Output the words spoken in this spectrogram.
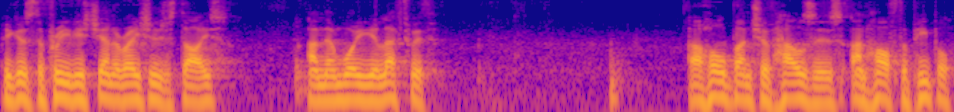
Because the previous generation just dies, and then what are you left with? A whole bunch of houses and half the people.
